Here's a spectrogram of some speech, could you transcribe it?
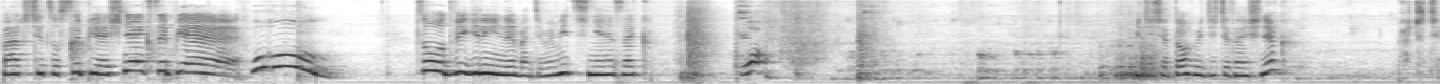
Patrzcie, co sypie. Śnieg sypie! Uhu! Cud wigilijny. Będziemy mieć śniezek. Ło! Widzicie to? Widzicie ten śnieg? Patrzcie.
